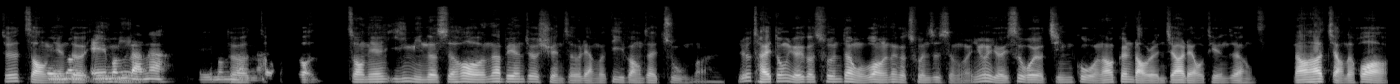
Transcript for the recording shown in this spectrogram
就是早年的移民啊，对啊，早早年移民的时候，那边就选择两个地方在住嘛。就台东有一个村，但我忘了那个村是什么，因为有一次我有经过，然后跟老人家聊天这样子，然后他讲的话。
